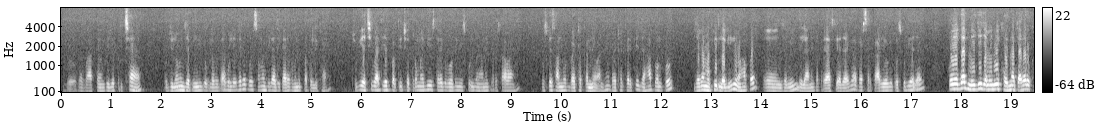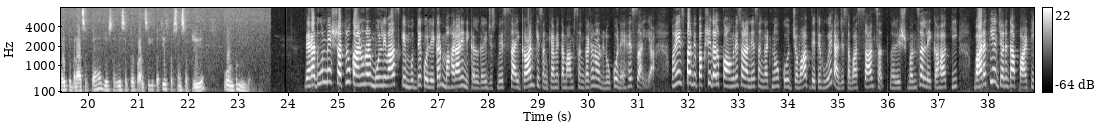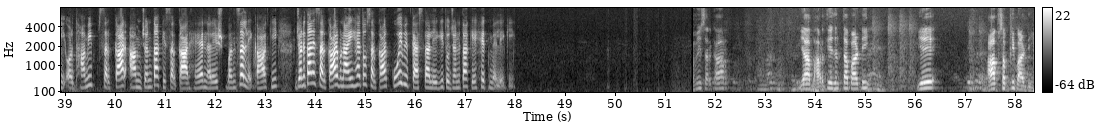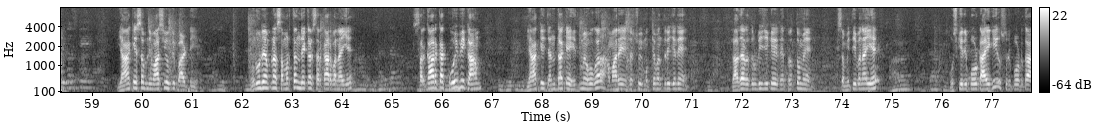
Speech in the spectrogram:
जो अगर बात करें उनकी जो परीक्षा है, वो जिलों में ज़मीन की उपलब्धता को लेकर है तो समय जिलाधिकारी को हमने पत्र लिखा है। चूँकि अच्छी बात यह प्रति क्षेत्रों में भी इस तरह के बोर्डिंग स्कूल बनाने के प्रस्ताव आए हैं, उसके सामने बैठक करने वाले हैं। बैठक करके जहाँ पर उनको जगह मुफीद लगेगी, वहाँ पर ज़मीन दिलाने का प्रयास किया जाएगा। अगर सरकारी होगी तो उसको दिया जाएगा। कोई अगर निजी ज़मीन भी खरीदना चाहता है तो खरीद के बना सकता है। जो सर्विस सेक्टर पॉलिसी की 25 परसेंट सब्सिडी है, वो उनको मिल जाएगी। देहरादून में शत्रु कानून और मूल निवास के मुद्दे को लेकर महारानी निकल गई, जिसमें साइगान की संख्या में तमाम संगठन और लोगों ने हिस्सा लिया। वहीं इस पर विपक्षी दल, कांग्रेस और अन्य संगठनों को जवाब देते हुए राज्यसभा सांसद नरेश बंसल ने कहा कि भारतीय जनता पार्टी और धामी सरकार आम जनता की सरकार है। नरेश बंसल ने कहा कि जनता ने सरकार बनाई है तो सरकार कोई भी फैसला लेगी तो जनता के हित में लेगी सरकार या भारतीय जनता पार्टी, ये आप सबकी पार्टी है। यहाँ के सब निवासियों की पार्टी है। उन्होंने अपना समर्थन देकर सरकार बनाई है। सरकार का कोई भी काम यहाँ की जनता के हित में होगा। हमारे यशस्वी मुख्यमंत्री जी ने, राधा रतुड़ी जी के नेतृत्व में समिति बनाई है। उसकी रिपोर्ट आएगी। उस रिपोर्ट का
